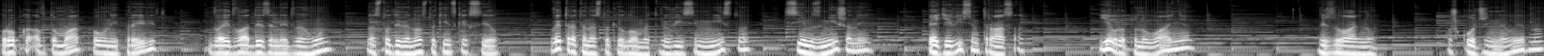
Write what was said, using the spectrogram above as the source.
Коробка автомат, повний привід, 2,2 дизельний двигун на 190 кінських сил. Витрати на 100 км 8 місто, 7 змішаний, 5,8 траса. Євротонування. Візуально пошкоджень не видно.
